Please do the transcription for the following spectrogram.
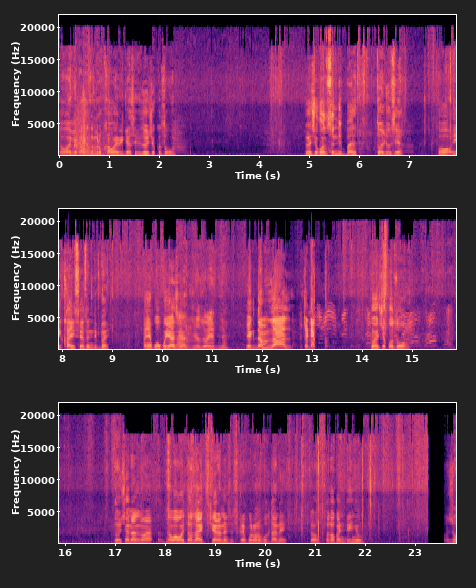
તો અમે પાછા ગમરૂ ખાવા આવી ગયા છીએ જોઈ શકો છો. જોઈ શકો છો સંદીપભાઈ તોડ્યું છે. તો એ ખાઈ છે સંદીપભાઈ. અહીંયા પોપૈયા છે. એકદમ. એકદમ લાલ ચટક. જોઈ શકો છો. તો ચેનલમાં નવા હોય તો લાઇક શેર અને સબસ્ક્રાઈબ કરવાનું ભૂલતા નહીં. તો ચલો કન્ટિન્યુ જો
